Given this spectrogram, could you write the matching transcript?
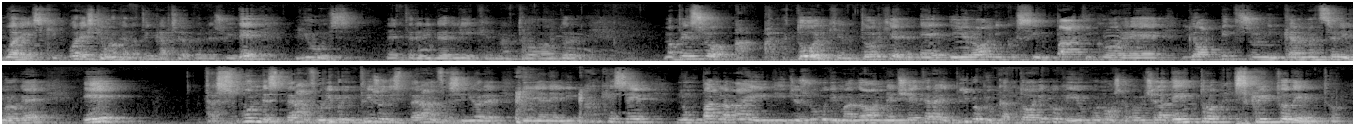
Guareschi. Guareschi è uno che è andato in carcere per le sue idee, Lewis Lettere di Berlì, che è un altro autore. Ma penso a, a, Tolkien. Tolkien è ironico, simpatico, e gli Hobbit sono l'incarnazione di quello che è e trasfonde speranza, un libro intriso di speranza, Signore degli Anelli, anche se non parla mai di Gesù, di Madonna, eccetera, è il libro più cattolico che io conosca, proprio ce l'ha dentro, scritto dentro.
